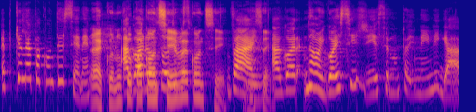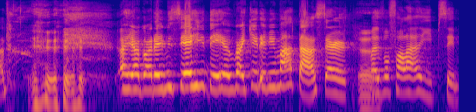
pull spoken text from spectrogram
É porque não é pra acontecer, né? É, quando for Agora, pra acontecer, outros- vai acontecer. Vai, Não agora. Não, igual esses dias, você não tá nem ligado. aí agora MCRD vai querer me matar, certo? É. Mas vou falar aí pra você.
